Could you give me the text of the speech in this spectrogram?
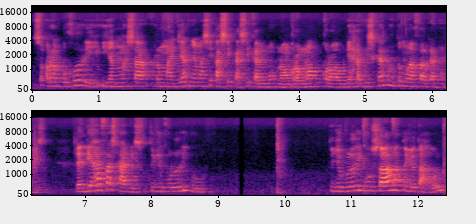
Seorang Bukhari yang masa remajanya masih asik-asikan nongkrong-nongkrong dia habiskan untuk menghafalkan hadis. Dan dia hafaz hadis tujuh puluh ribu 70 ribu selama 7 tahun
